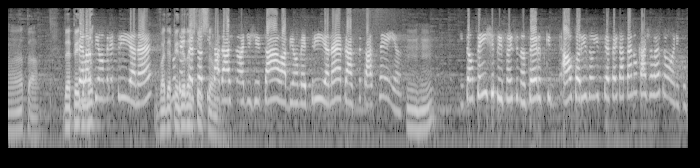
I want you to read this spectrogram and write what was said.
Ah, tá. Depende Pela muito... biometria, né? Vai depender Não da instituição. Não tem pessoas que cadastram a digital, a biometria, né, para a senha? Uhum. Então, tem instituições financeiras que autorizam isso ser feito até no caixa eletrônico.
